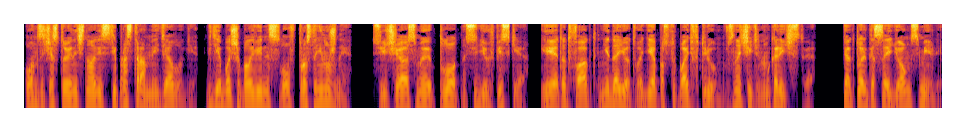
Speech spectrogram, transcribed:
Он зачастую начинал вести пространные диалоги, где больше половины слов просто не нужны. «Сейчас мы плотно сидим в песке, и этот факт не дает воде поступать в трюм в значительном количестве. Как только сойдем с мели,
